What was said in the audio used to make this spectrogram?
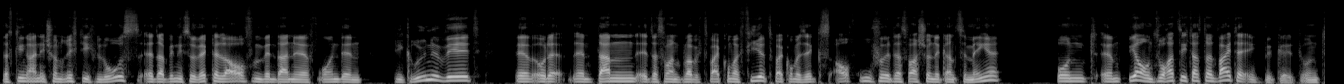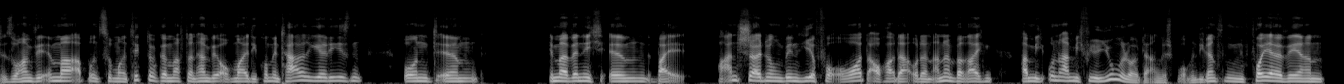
das ging eigentlich schon richtig los. Äh, da bin ich so weggelaufen, wenn deine Freundin die Grüne wählt äh, oder äh, dann, äh, das waren glaube ich 2,4, 2,6 Aufrufe, das war schon eine ganze Menge. Und ähm, ja, und so hat sich das dann weiterentwickelt. Und so haben wir immer ab und zu mal ein TikTok gemacht, dann haben wir auch mal die Kommentare gelesen. Und ähm, immer wenn ich ähm, bei Veranstaltungen bin, hier vor Ort, auch oder, oder in anderen Bereichen, haben mich unheimlich viele junge Leute angesprochen. Die ganzen Feuerwehren,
